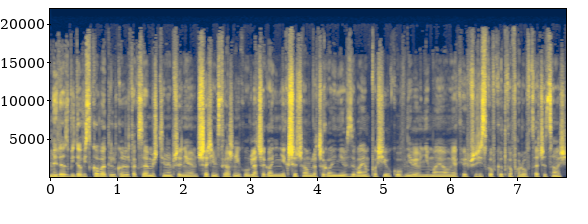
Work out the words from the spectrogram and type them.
No I to jest widowiskowe, tylko że tak sobie myślimy przy, nie wiem, trzecim strażniku, dlaczego oni nie krzyczą, dlaczego oni nie wzywają posiłków, nie wiem, nie mają jakiegoś przycisku w krótkofalówce czy coś.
